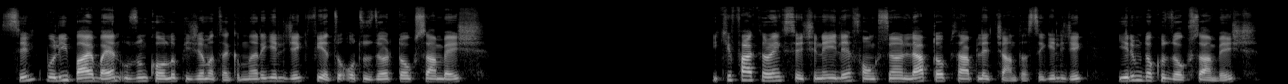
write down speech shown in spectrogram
Silk Bully Bay Bayan uzun kollu pijama takımları gelecek. Fiyatı 34.95. İki farklı renk seçeneğiyle fonksiyonel laptop tablet çantası gelecek. 29.95.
